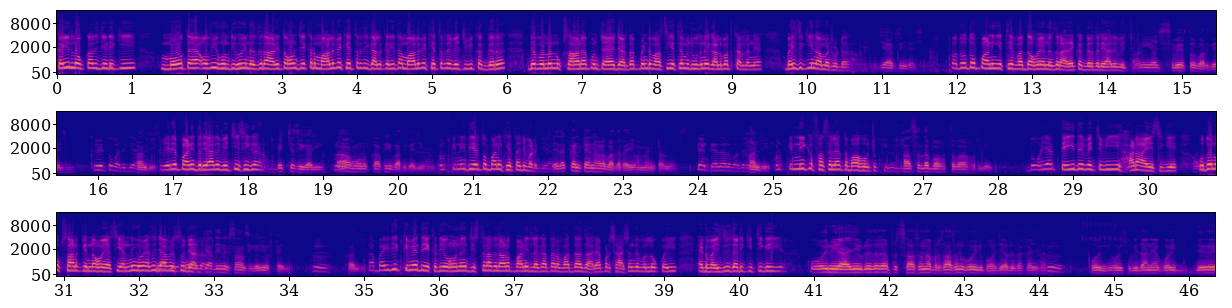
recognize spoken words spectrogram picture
ਕਈ ਲੋਕਾਂ ਦੀ ਜਿਹੜੀ ਕਿ ਮੌਤ ਹੈ ਉਹ ਵੀ ਹੁੰਦੀ ਹੋਈ ਨਜ਼ਰ ਆ ਰਹੀ। ਤਾਂ ਹੁਣ ਜੇਕਰ ਮਾਲਵੇ ਖੇਤਰ ਦੀ ਗੱਲ ਕਰੀਏ ਤਾਂ ਮਾਲਵੇ ਖੇਤਰ ਦੇ ਵਿੱਚ ਵੀ ਘੱਗਰ ਦੇ ਵੱਲੋਂ ਨੁਕਸਾਨ ਹੈ ਪਹੁੰਚਾਇਆ ਜਾਂਦਾ ਪਿੰਡ ਵਾਸੀ ਇੱਥੇ ਮੌਜੂਦ ਨੇ ਗੱਲਬਾਤ ਕਰ ਲੈਂਦੇ ਆ ਬਾਈ ਜੀ ਕੀ ਨਾਮ ਹੈ ਤੁਹਾਡਾ? ਜੈਬ ਸਿੰਘ ਹੈ ਜੀ। ਕਦੋਂ ਤੋਂ ਪਾਣੀ ਇੱਥੇ ਵਾਧਾ ਹੋਇਆ ਨਜ਼ਰ ਆ ਰਿਹਾ ਘੱਗਰ ਦਰਿਆ ਦੇ ਵਿੱਚ? ਪਾਣੀ ਅੱਜ ਸਵੇਰ ਤੋਂ ਵੱਧ ਗਿਆ ਜੀ। ਸਵੇਰ ਤੋਂ ਵੱਧ ਗਿਆ। ਹਾਂਜੀ। ਸਵੇਰੇ ਪਾਣੀ ਦਰਿਆ ਦੇ ਵਿੱਚ ਹੀ ਸੀਗਾ? ਵਿੱਚ ਸੀਗਾ ਜੀ। ਆਹ ਹੁਣ ਕਾਫੀ ਵੱਧ ਗਿਆ ਜੀ ਹੁਣ। ਹੁਣ ਕਿੰਨੀ ਦੇਰ ਤੋਂ ਪਾਣੀ ਖੇਤਾਂ 'ਚ ਵੜ ਗਿਆ? ਇਹਦਾ ਘੰਟਿਆਂ ਨਾਲ ਵੱਧ ਰਿਹਾ ਜੀ ਹੁਣ ਮਿੰਟਾਂ ਦੇ ਘੰਟਿਆਂ ਨਾਲ ਵੱਧ ਰਿਹਾ। ਹਾਂਜੀ। ਹੁਣ ਕਿੰਨੀ ਕੁ ਫਸਲ ਹੈ ਤਬਾਹ ਹੋ ਚੁੱਕੀ ਹੋਈ ਫਸਲ ਤਾਂ ਬਹੁਤ ਤਬਾਹ ਹੋ ਰਹੀ ਹੈ ਜੀ। 2023 ਦੇ ਵਿੱਚ ਵੀ ਹੜ੍ਹ ਆਏ ਸੀਗੇ। ਉਦੋਂ ਨੁਕਸਾਨ ਕਿੰਨਾ ਹੋਇਆ ਸੀ? ਇੰਨਾ ਹੀ ਹੋਇਆ ਸੀ ਜਾਂ ਫਿਰ ਇਸ ਤੋਂ ਜ਼ਿਆਦਾ? ਜ਼ਿਆਦਾ ਨੁਕਸਾਨ ਸੀਗਾ ਜੀ ਉਸ ਟਾਈਮ ਹੂੰ। ਹਾਂਜੀ। ਤਾਂ ਬਾਈ ਜੀ ਕਿਵੇਂ ਦੇਖਦੇ ਹੋ ਹੁਣ? ਜਿਸ ਤਰ੍ਹਾਂ ਦੇ ਨਾਲ ਪਾਣੀ ਲਗਾਤਾਰ ਵਧਦਾ ਜਾ ਰਿਹਾ ਪ੍ਰਸ਼ਾਸਨ ਦੇ ਵੱਲੋਂ ਕੋਈ ਐਡਵਾਈਜ਼ਰੀ ਜਾਰੀ ਕੀਤੀ ਗਈ ਹੈ? ਕੋਈ ਨਹੀਂ ਆਇਆ ਜੀ ਉਰੇ ਤੱਕ ਪ੍ਰਸ਼ਾਸਨ ਨਾਲ ਪ੍ਰਸ਼ਾਸਨ ਕੋਈ ਨਹੀਂ ਪਹੁੰਚਿਆ ਉਰੇ ਤੱਕ ਅਜੇ ਤੱਕ। ਕੋਈ ਨਹੀਂ ਕੋਈ ਸੁਵਿਧਾ ਨਹੀਂ ਕੋਈ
